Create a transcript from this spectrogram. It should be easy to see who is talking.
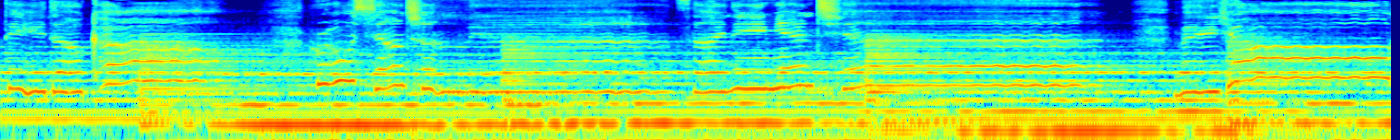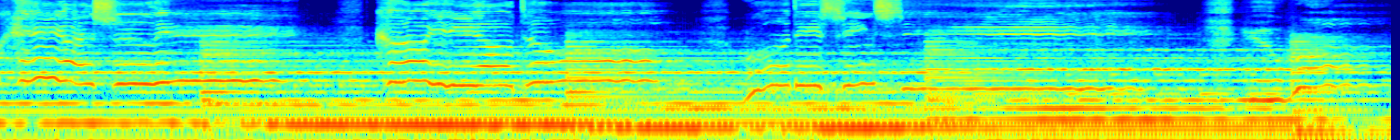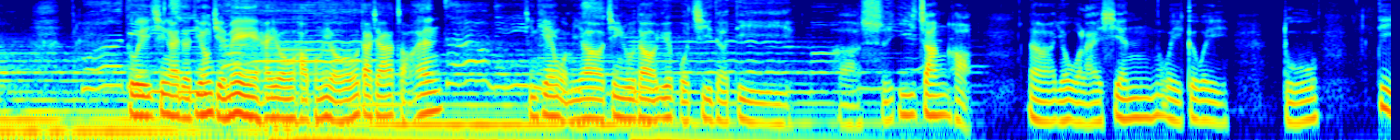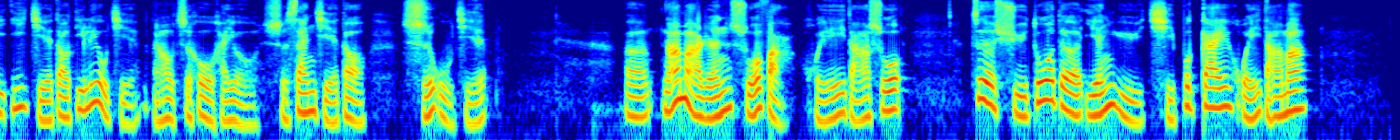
Speaker 1: 地祷告如香
Speaker 2: 各位亲爱的弟兄姐妹，还有好朋友，大家早安。今天我们要进入到约伯记的第呃十一章哈。那由我来先为各位读第一节到第六节，然后之后还有十三节到十五节。呃，拿马人说法回答说：“这许多的言语，岂不该回答吗？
